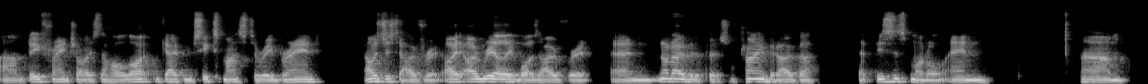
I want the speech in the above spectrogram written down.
um, defranchised the whole lot, gave them six months to rebrand. I was just over it. I, I really was over it, and not over the personal training, but over that business model. And um,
